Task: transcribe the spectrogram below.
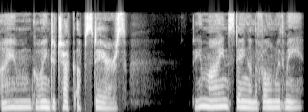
I'm going to check upstairs. Do you mind staying on the phone with me?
